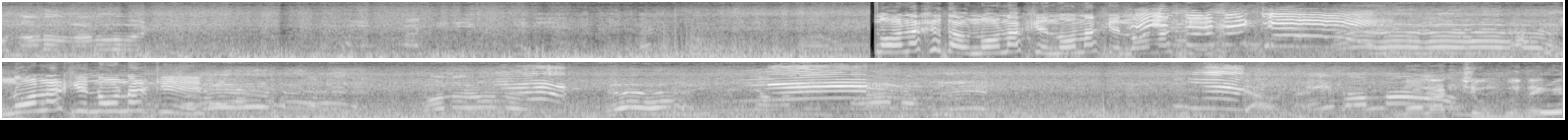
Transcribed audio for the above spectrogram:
নোনাকে দাও নোনাকে নোনাকে নোনাকে। নোনাকে নোনাকে। ননাক চুঙ্কু থেকে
